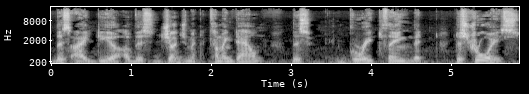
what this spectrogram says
this idea of this judgment coming down, this great thing that destroys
